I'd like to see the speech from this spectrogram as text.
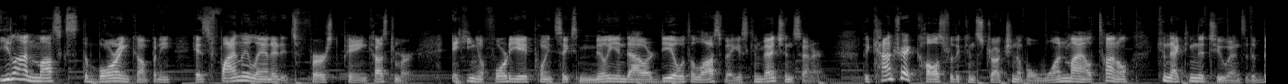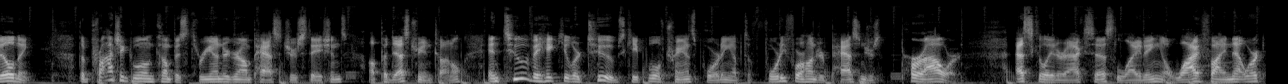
Elon Musk's The Boring Company has finally landed its first paying customer, inking a $48.6 million deal with the Las Vegas Convention Center. The contract calls for the construction of a one mile tunnel connecting the two ends of the building. The project will encompass three underground passenger stations, a pedestrian tunnel, and two vehicular tubes capable of transporting up to 4,400 passengers per hour. Escalator access, lighting, a Wi Fi network,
